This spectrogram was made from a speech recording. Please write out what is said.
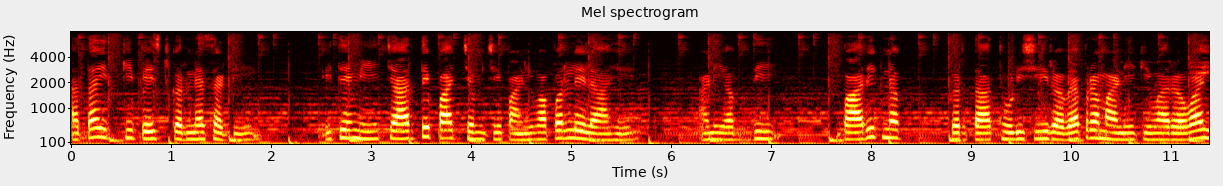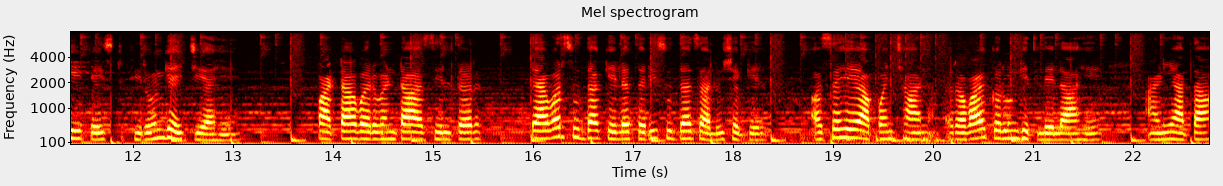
आता इतकी पेस्ट करण्यासाठी इथे मी चार ते पाच चमचे पाणी वापरलेलं आहे. आणि अगदी बारीक न करता थोडीशी रव्याप्रमाणे किंवा रवा ही पेस्ट फिरवून घ्यायची आहे. पाटा वरवंटा असेल तर त्यावर सुद्धा केलं तरीसुद्धा चालू शकेल. असं हे आपण छान रवाळ करून घेतलेलं आहे. आणि आता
